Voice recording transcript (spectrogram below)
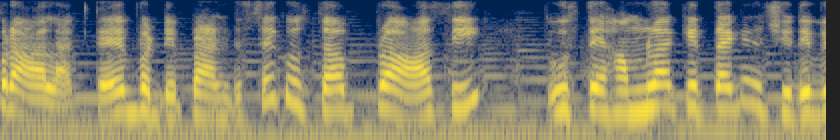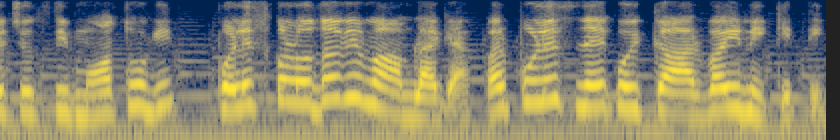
ਭਰਾ ਲੱਗਦਾ ਹੈ, ਵੱਡੇ ਭਰਾ ਨੇ ਦੱਸਿਆ ਕਿ ਉਸ ਦਾ ਭਰਾ ਸੀ ਉਸ ਤੇ ਹਮਲਾ ਕੀਤਾ ਗਿਆ, ਜਿਹਦੇ ਵਿੱਚ ਉਸ ਦੀ ਮੌਤ ਹੋ ਗਈ। ਪੁਲਿਸ ਕੋਲ ਉਦੋਂ ਵੀ ਮਾਮਲਾ ਗਿਆ, ਪਰ ਪੁਲਿਸ ਨੇ ਕੋਈ ਕਾਰਵਾਈ ਨਹੀਂ ਕੀਤੀ।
